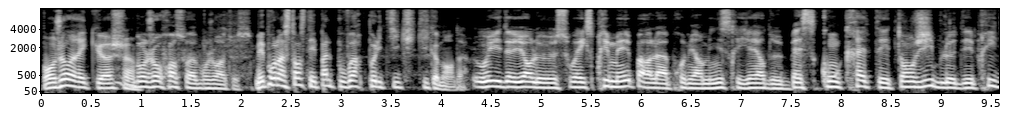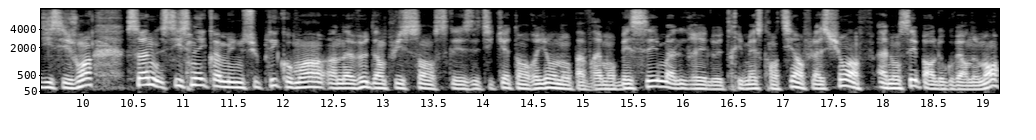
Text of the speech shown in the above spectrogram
Bonjour Eric Kioch. Bonjour François, bonjour à tous. Mais pour l'instant, ce n'est pas le pouvoir politique qui commande. Oui, d'ailleurs, le souhait exprimé par la première ministre hier de baisse concrète et tangible des prix d'ici juin sonne, si ce n'est comme une supplique, au moins un aveu d'impuissance. Les les étiquettes en rayon n'ont pas vraiment baissé malgré le trimestre anti-inflation annoncé par le gouvernement.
